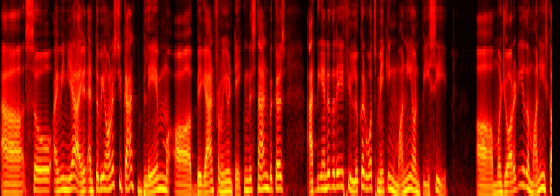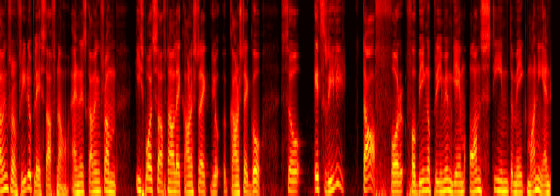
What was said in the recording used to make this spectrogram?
uh, so i mean yeah and, to be honest you can't blame uh, big ant from even taking this stand because at the end of the day if you look at what's making money on pc uh, majority of the money is coming from free to play stuff now. And it's coming from esports stuff now like counter-strike Glo- counter-strike go. So it's really tough for for being a premium game on steam to make money. And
